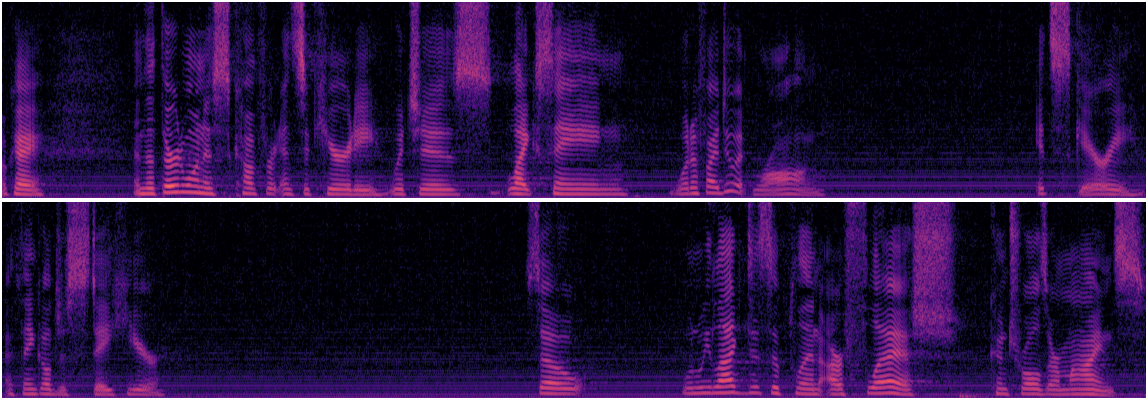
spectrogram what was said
Okay. And the third one is comfort and security, which is like saying, what if I do it wrong? It's scary. I think I'll just stay here. So, when we lack discipline, our flesh controls our minds.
